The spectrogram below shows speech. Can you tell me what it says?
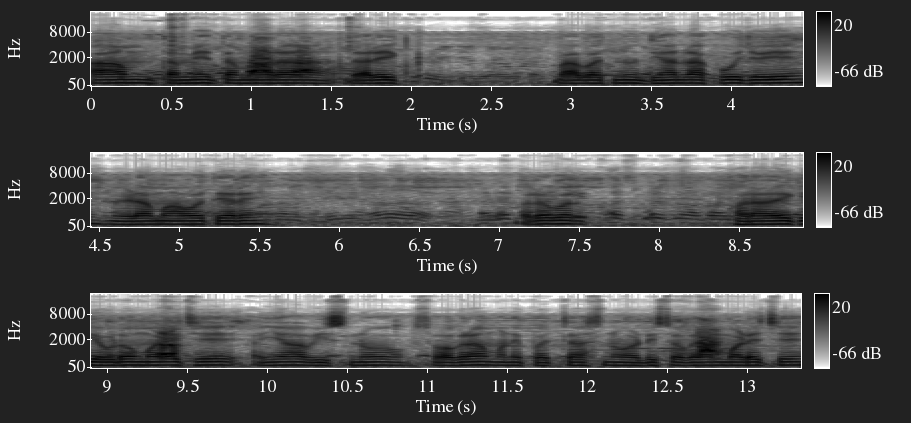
આમ તમે તમારા દરેક બાબતનું ધ્યાન રાખવું જોઈએ મેળામાં આવો ત્યારે. બરાબર? ફરાળી કેવડો મળે છે. અહીંયા વીસનો સો ગ્રામ અને પચાસનો અઢીસો ગ્રામ મળે છે.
